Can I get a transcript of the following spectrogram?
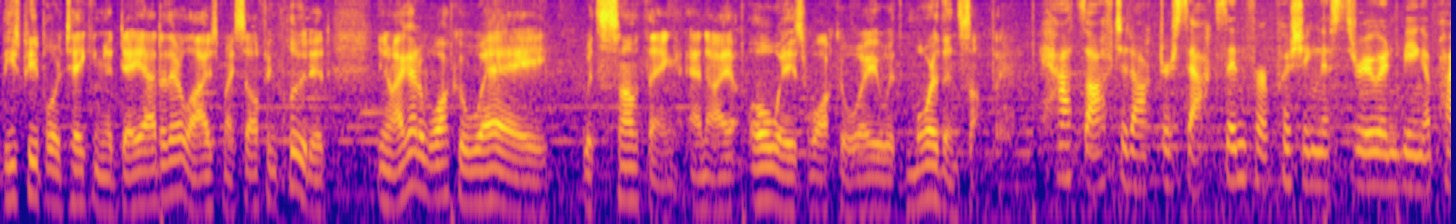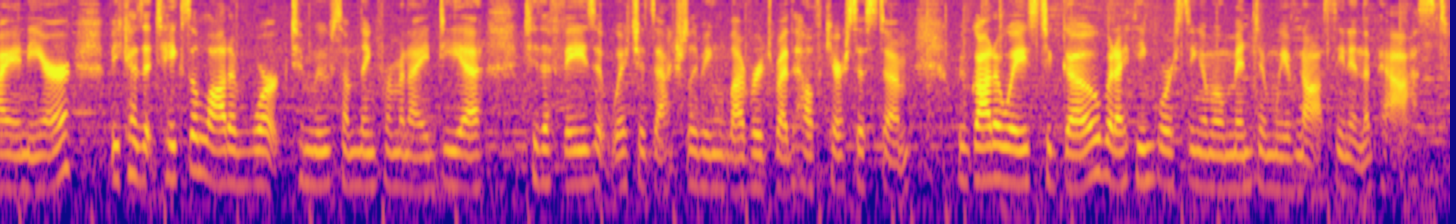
These people are taking a day out of their lives, myself included. You know, I got to walk away with something, and I always walk away with more than something. Hats off to Dr. Saxon for pushing this through and being a pioneer because it takes a lot of work to move something from an idea to the phase at which it's actually being leveraged by the healthcare system. We've got a ways to go, but I think we're seeing a momentum we have not seen in the past.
